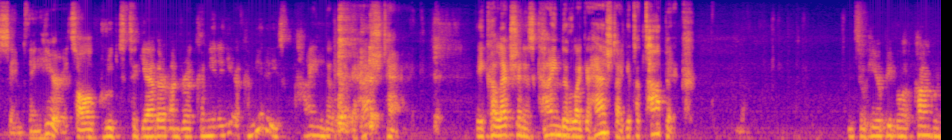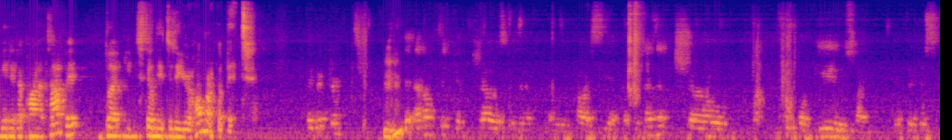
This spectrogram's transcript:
Same thing here. It's all grouped together under a community. A community is kind of like a hashtag. A collection is kind of like a hashtag. It's a topic. And so here people have congregated upon a topic, but you still need to do your homework a bit. Hey, Victor? Mhm. I don't think it shows, because you probably see it, but it doesn't show people views, like, if they're just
